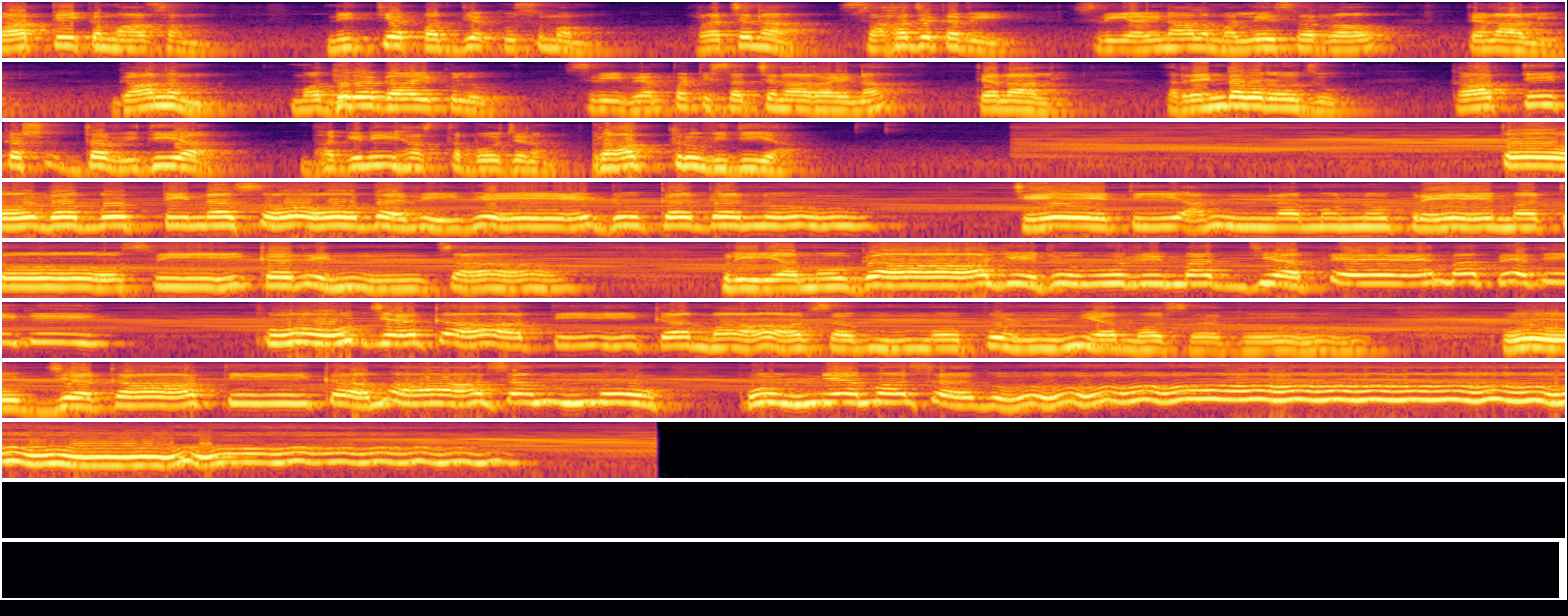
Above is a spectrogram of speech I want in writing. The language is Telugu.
కార్తీక మాసం నిత్య పద్య కుసుమం రచన సహజ కవి శ్రీ అయినాల మల్లేశ్వరరావు తెనాలి. గానం మధుర గాయకులు శ్రీ వెంపటి సత్యనారాయణ తెనాలి. రెండవ రోజు కార్తీక శుద్ధ విధియ భగినీహస్త భోజనం భ్రాతృ విధియ. తోడబుట్టిన సోదరి వేడుకగను చేతి అన్నమును ప్రేమతో స్వీకరించ. ప్రియముగా ఇరువురి మధ్య ప్రేమ పెరిగి పూజ్య కార్తీక మాసము పుణ్యమొసగు. పూజ్య కార్తీక మాసము పుణ్యమసగు.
